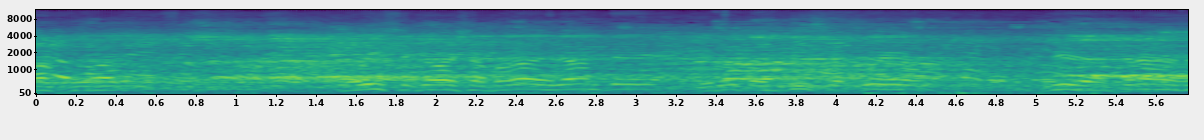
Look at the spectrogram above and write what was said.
Va a jugar. Le dice que vaya para adelante, pelota en piso, juega, viene atrás.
